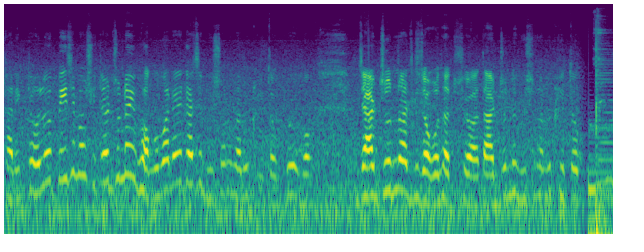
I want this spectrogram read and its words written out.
খানিকটা হলেও পেয়েছি, এবং সেটার জন্যই ভগবানের কাছে ভীষণভাবে কৃতজ্ঞ, এবং যার জন্য আজকে জগদ্ধাত্রী হওয়া, তার জন্য ভীষণভাবে কৃতজ্ঞ।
